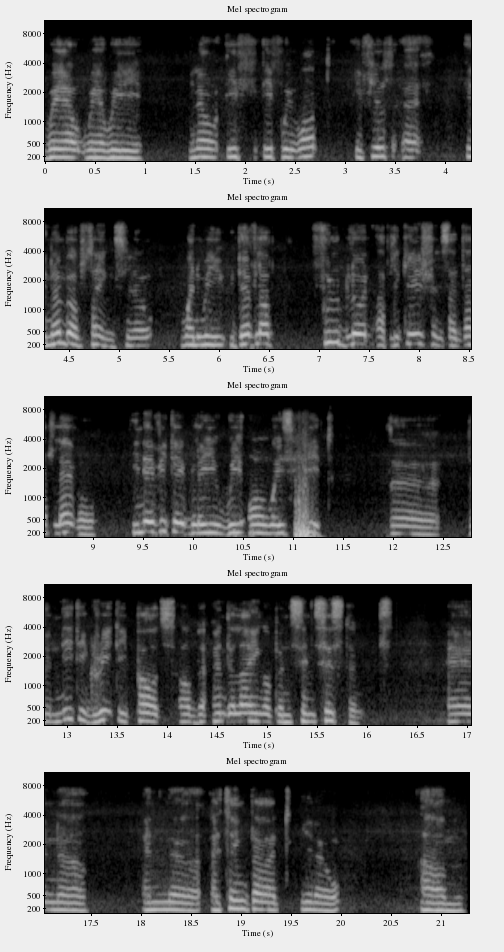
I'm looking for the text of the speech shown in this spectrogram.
where where we, you know, if if we want if you uh, a number of things, you know, when we develop full-blown applications at that level, inevitably we always hit the the nitty-gritty parts of the underlying open OpenSim systems, and uh, and uh, I think that you know um,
